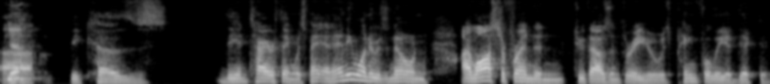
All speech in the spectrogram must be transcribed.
uh, yeah, because the entire thing was pain. And anyone who's known, I lost a friend in 2003 who was painfully addicted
